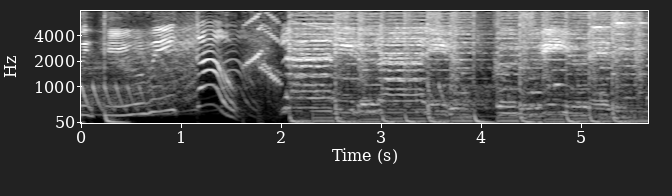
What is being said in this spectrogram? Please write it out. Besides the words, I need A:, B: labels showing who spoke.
A: it, here we go! 라리루 라리루 구르리 유레리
